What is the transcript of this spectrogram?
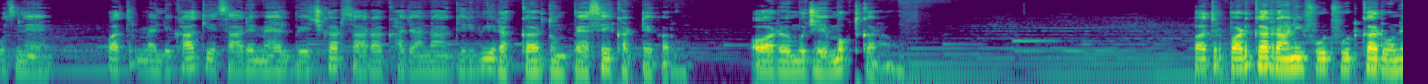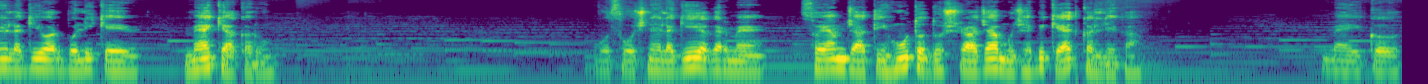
उसने पत्र में लिखा कि सारे महल बेचकर सारा खजाना गिरवी रखकर तुम पैसे इकट्ठे करो और मुझे मुक्त कराओ। पत्र पढ़कर रानी फूट फूट कर रोने लगी और बोली कि मैं क्या करूँ? वो सोचने लगी, अगर मैं स्वयं जाती हूँ तो दुष्ट राजा मुझे भी कैद कर लेगा। मैं एक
